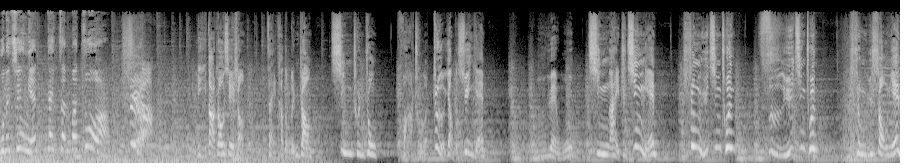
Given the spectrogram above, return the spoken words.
我们青年该怎么做？是啊，李大钊先生在他的文章《青春》中发出了这样的宣言：无怨无亲爱之青年，生于青春。死于青春，生于少年，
